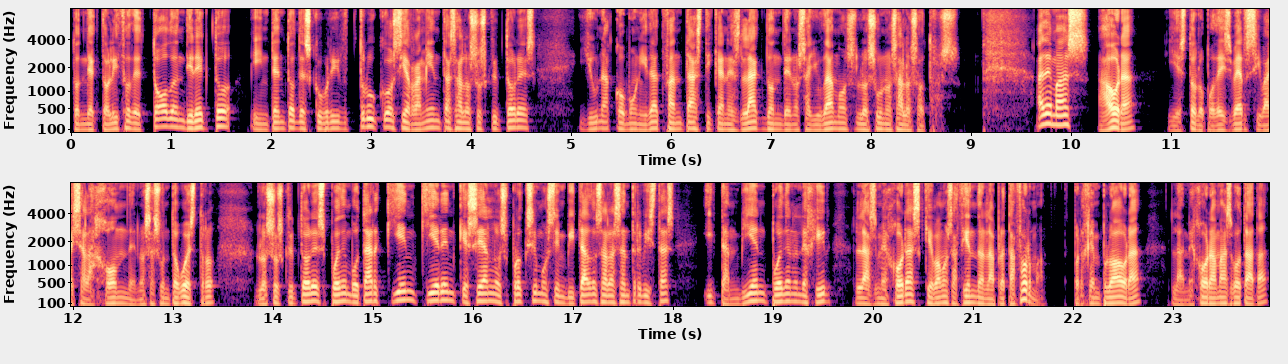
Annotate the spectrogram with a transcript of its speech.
donde actualizo de todo en directo e intento descubrir trucos y herramientas a los suscriptores y una comunidad fantástica en Slack donde nos ayudamos los unos a los otros. Además, ahora, y esto lo podéis ver si vais a la home de No es Asunto Vuestro, los suscriptores pueden votar quién quieren que sean los próximos invitados a las entrevistas y también pueden elegir las mejoras que vamos haciendo en la plataforma. Por ejemplo, ahora, la mejora más votada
